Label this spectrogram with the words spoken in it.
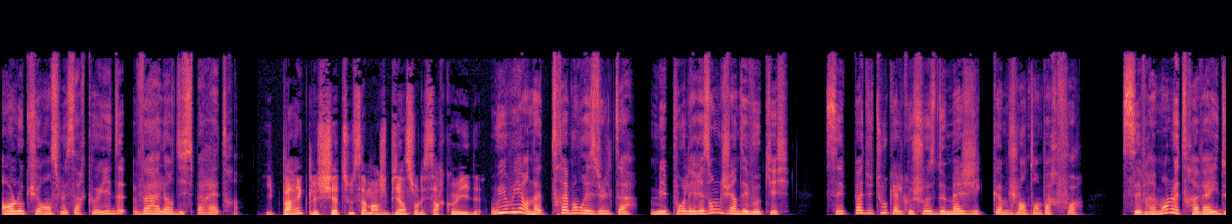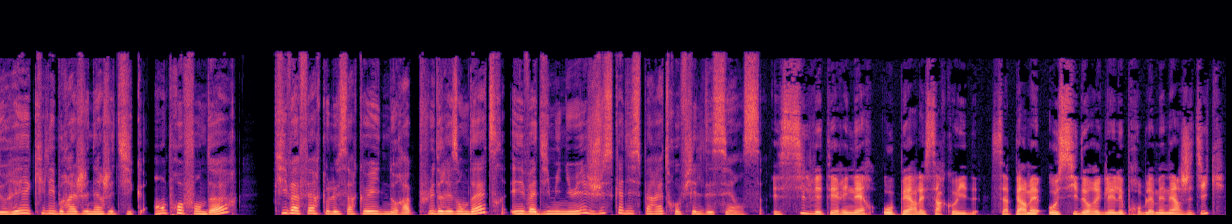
en l'occurrence le sarcoïde, va alors disparaître. Il paraît que le shiatsu ça marche bien sur les sarcoïdes. Oui, oui, on a de très bons résultats, mais pour les raisons que je viens d'évoquer. C'est pas du tout quelque chose de magique comme je l'entends parfois. C'est vraiment le travail de rééquilibrage énergétique en profondeur qui va faire que le sarcoïde n'aura plus de raison d'être et va diminuer jusqu'à disparaître au fil des séances. Et si le vétérinaire opère les sarcoïdes, ça permet aussi de régler les problèmes énergétiques?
